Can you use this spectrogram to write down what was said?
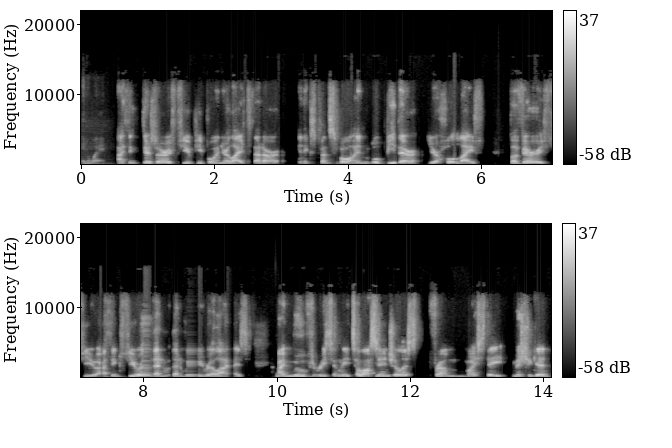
in a way? I think there's very few people in your life that are inexpensible and will be there your whole life but very few. I think fewer than than we realize. I moved recently to Los Angeles from my state, Michigan.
